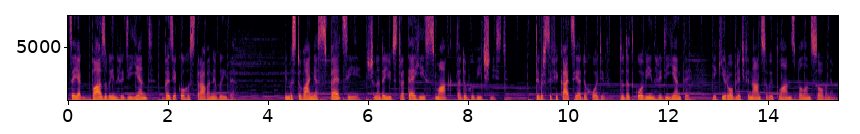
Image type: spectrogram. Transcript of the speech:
Це як базовий інгредієнт, без якого страва не вийде. Інвестування спеції, що надають стратегії смак та довговічність, диверсифікація доходів, додаткові інгредієнти, які роблять фінансовий план збалансованим.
